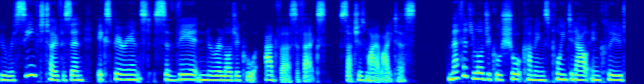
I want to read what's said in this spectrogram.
who received tofersen experienced severe neurological adverse effects, such as myelitis. Methodological shortcomings pointed out include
